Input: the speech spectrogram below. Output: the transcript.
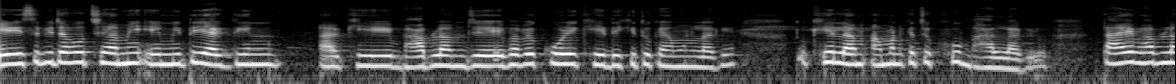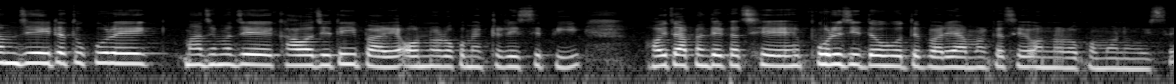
এই রেসিপিটা হচ্ছে আমি এমনিতেই একদিন আর কি ভাবলাম যে এভাবে করে খেয়ে দেখি তো কেমন লাগে। তো খেলাম, আমার কাছে খুব ভালো লাগল। তাই ভাবলাম যে এটা তো করে মাঝে মাঝে খাওয়া যেতেই পারে অন্যরকম একটা রেসিপি হয়তো আপনাদের কাছে পরিচিতও হতে পারে, আমার কাছে অন্যরকম মনে হয়েছে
